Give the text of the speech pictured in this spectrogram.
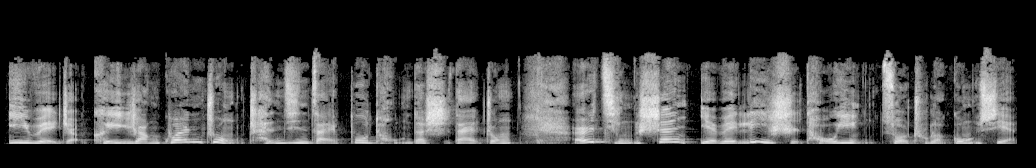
意味着可以让观众沉浸在不同的时代中，而景深也为历史投影做出了贡献。”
